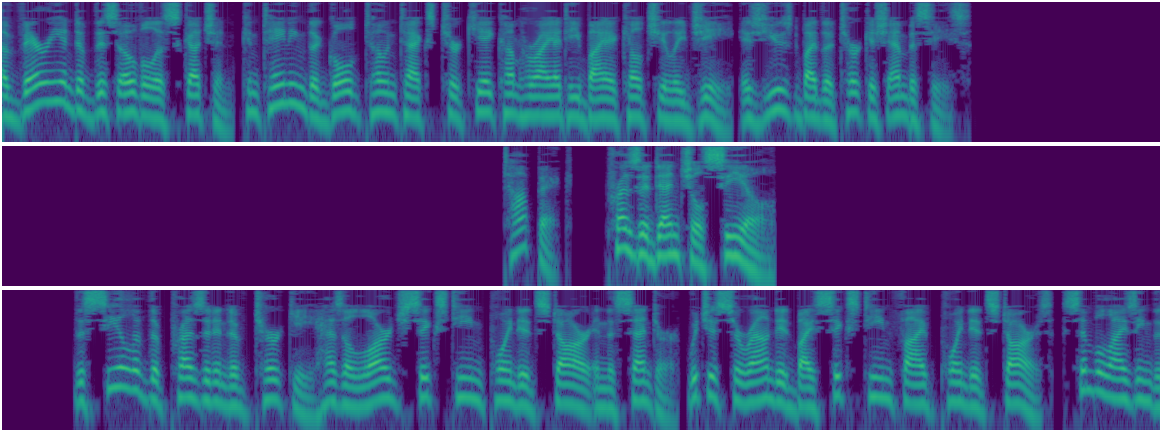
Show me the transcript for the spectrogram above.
A variant of this oval escutcheon containing the gold tone text Türkiye Cumhuriyeti Büyükelçiliği is used by the Turkish embassies. Topic: Presidential seal The seal of the President of Turkey has a large 16-pointed star in the center, which is surrounded by 16 five-pointed stars, symbolizing the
